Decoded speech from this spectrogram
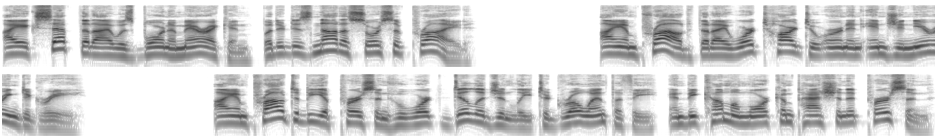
I accept that I was born American, but it is not a source of pride. I am proud that I worked hard to earn an engineering degree. I am proud to be a person who worked diligently to grow empathy and become a more compassionate person.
